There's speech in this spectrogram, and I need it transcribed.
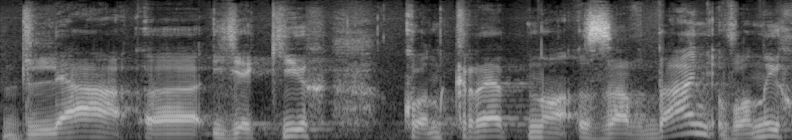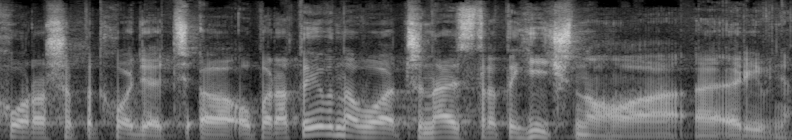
Для е, яких конкретно завдань вони хороше підходять е, оперативного чи навіть стратегічного е, рівня?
